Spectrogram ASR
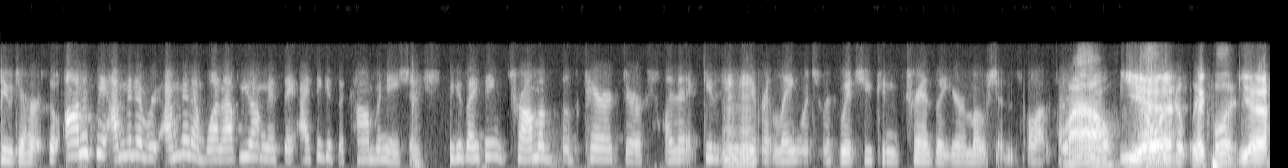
like due to her. So honestly, I'm gonna re- I'm gonna one up you. I'm gonna say I think it's a combination because I think trauma builds character and that gives you Mhm. a different language with which you can translate your emotions a lot of times. Wow. Yeah, ex- put. yeah,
